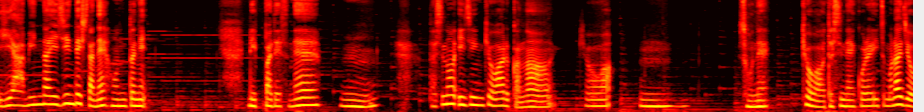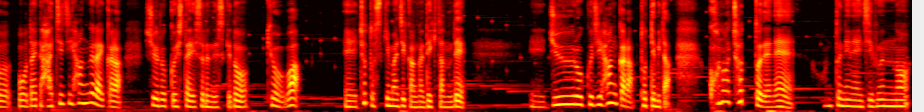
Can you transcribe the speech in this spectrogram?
いやー、みんな偉人でしたね、本当に。立派ですね。うん。私の偉人今日あるかな？今日は、うん、そうね。今日は私ね、これいつもラジオをだいたい8時半ぐらいから収録したりするんですけど、今日は、えー、ちょっと隙間時間ができたので、えー、16時半から撮ってみた。このちょっとでね、本当にね、自分の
